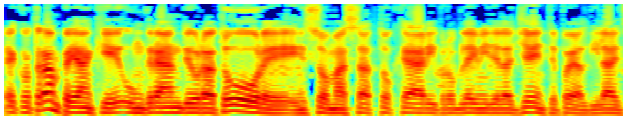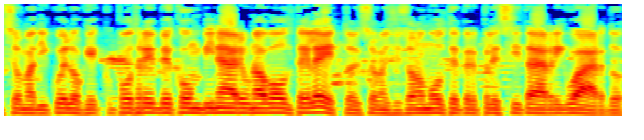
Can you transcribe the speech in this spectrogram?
Ecco, Trump è anche un grande oratore, insomma, sa toccare i problemi della gente, poi al di là insomma, di quello che potrebbe combinare una volta eletto, insomma, ci sono molte perplessità al riguardo.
